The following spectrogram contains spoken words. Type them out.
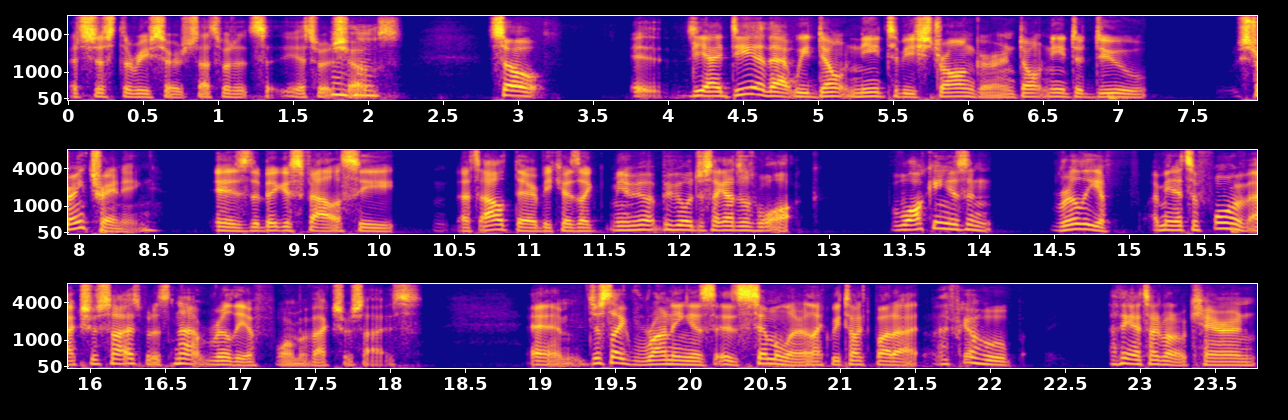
It's just the research. That's what it's. That's what it Mhm. shows. So, eh, the idea that we don't need to be stronger and don't need to do strength training is the biggest fallacy that's out there. Because like maybe people are just like I just walk. Walking isn't really a. I mean, it's a form of exercise, but it's not really a form of exercise. Um, just like running is, is similar. Like we talked about, uh, I forgot who, I think I talked about it Karen,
